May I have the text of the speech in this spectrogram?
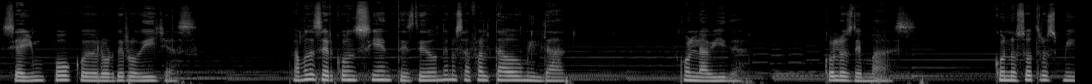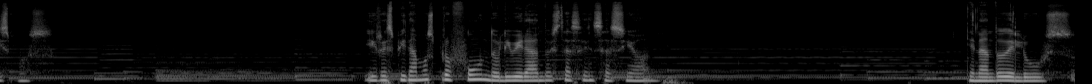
Si hay un poco de dolor de rodillas, vamos a ser conscientes de dónde nos ha faltado humildad con la vida, con los demás, con nosotros mismos. Y respiramos profundo, liberando esta sensación, llenando de luz,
